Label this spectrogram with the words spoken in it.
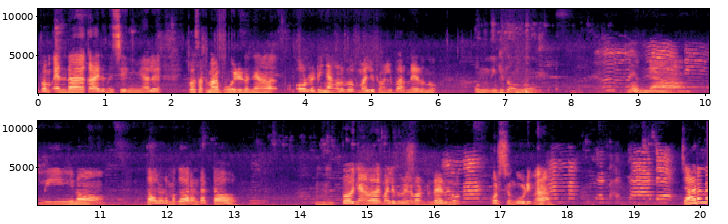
അപ്പം എന്താ കാര്യം എന്ന് വെച്ച് കഴിഞ്ഞാൽ ഇപ്പോൾ സത്യം പറഞ്ഞപ്പോൾ വീഡിയോ ഞങ്ങൾ ഓൾറെഡി ഞങ്ങൾ മല്ലി ഫാമിലി പറഞ്ഞായിരുന്നു ഒന്ന് എനിക്ക് തോന്നുന്നു പിന്നെ വീണോ? തലോടമ്മ കയറണ്ട കേട്ടോ ഇപ്പോൾ ഞങ്ങൾ മല്ലി ഫാമിലി പറഞ്ഞിട്ടുണ്ടായിരുന്നു. കുറച്ചും കൂടി ആ ചാടണ്ട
